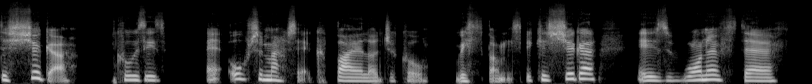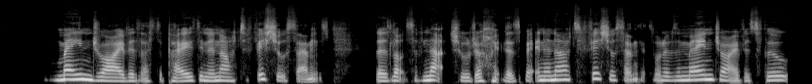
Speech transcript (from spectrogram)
the sugar causes an automatic biological response because sugar is one of the main drivers, I suppose, in an artificial sense. There's lots of natural drivers, but in an artificial sense, it's one of the main drivers for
